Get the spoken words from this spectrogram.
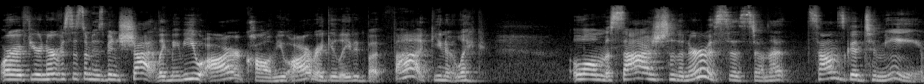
or if your nervous system has been shot, like maybe you are calm, you are regulated, but fuck, you know, like a little massage to the nervous system. That sounds good to me.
